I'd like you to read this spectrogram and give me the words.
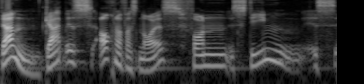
Dann gab es auch noch was Neues von Steam. Es,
